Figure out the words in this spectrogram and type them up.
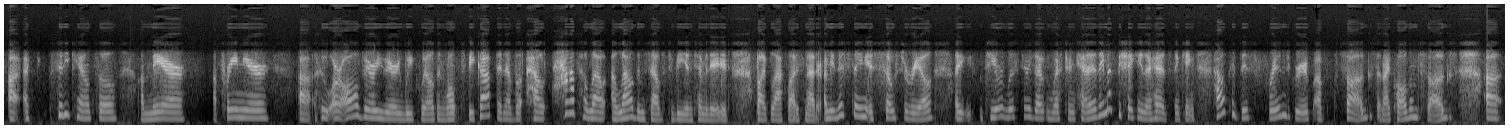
uh, a city council, a mayor, a premier, uh, who are all very, very weak-willed and won't speak up and have, have allow, allowed themselves to be intimidated by Black Lives Matter. I mean, this thing is so surreal. To your listeners out in Western Canada, they must be shaking their heads thinking, how could this fringe group of thugs, and I call them thugs, uh,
